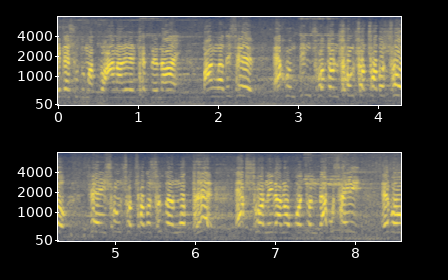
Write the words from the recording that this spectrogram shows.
এটা শুধুমাত্র আনারের ক্ষেত্রে নয় বাংলাদেশের এখন তিনশো জন সংসদ সদস্য, সেই সংসদ সদস্যদের মধ্যে একশো নিরানব্বই জন ব্যবসায়ী এবং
